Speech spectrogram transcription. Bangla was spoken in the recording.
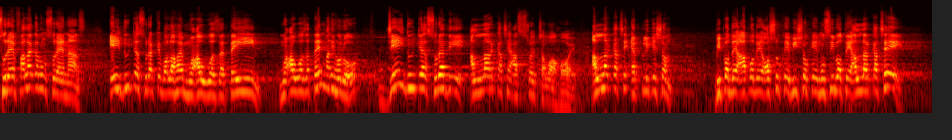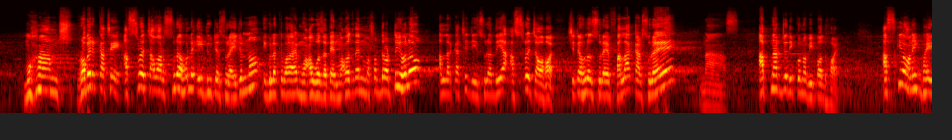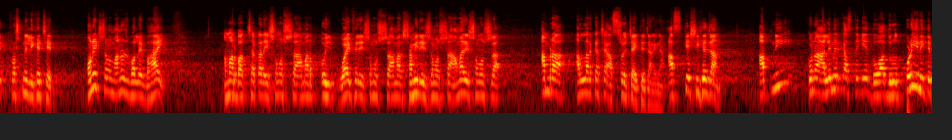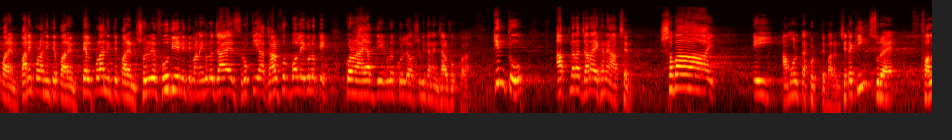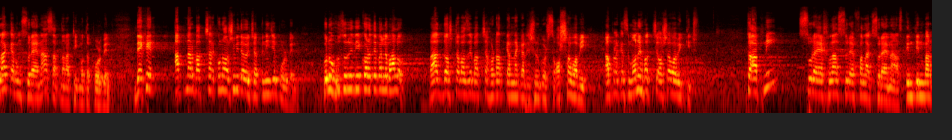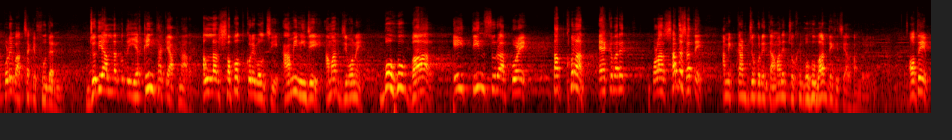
সুরে ফালাক এবং সুরে নাস। এই দুইটা সুরাকে বলা হয় মুআওয়াজাতাইন। মুআওয়াজাতাইন মানে হলো যেই দুইটা সুরা দিয়ে আল্লাহর কাছে আশ্রয় চাওয়া হয়। আল্লাহর কাছে অ্যাপ্লিকেশন বিপদে, আপদে, অসুখে বিসুখে মুসিবতে আল্লাহর কাছে, মহান রবের কাছে আশ্রয় চাওয়ার সুরা হলো এই দুইটা সুরা। এই জন্য এগুলোকে বলা হয় মুআওয়াজাতাইন। মুআওয়াজাতাইন শব্দের অর্থই হলো আল্লাহর কাছে যে সুরা দিয়ে আশ্রয় চাওয়া হয়, সেটা হলো সুরায় ফালাক আর সুরায় নাস। আপনার যদি কোনো বিপদ হয় আজকে অনেক ভাই প্রশ্নে লিখেছেন, অনেক সময় মানুষ বলে, ভাই, আমার বাচ্চাটার এই সমস্যা, আমার ওই ওয়াইফের এই সমস্যা, আমার স্বামীর এই সমস্যা, আমার এই সমস্যা, আমরা আল্লাহর কাছে আশ্রয় চাইতে জানি না। আজকে শিখে যান, আপনি কোনো আলিমের কাছ থেকে দোয়া, দুরুদ পড়িয়ে নিতে পারেন, পানি পড়া নিতে পারেন, তেল পড়া নিতে পারেন, শরীরে ফু দিয়ে নিতে পারেন, এগুলো জায়েজ, রুকিয়া, ঝাড়ফুঁক বলে এগুলোকে, কোরআন আয়াত দিয়ে এগুলো করলে অসুবিধা নেই, ঝাড়ফুঁক করা। কিন্তু আপনারা যারা এখানে আছেন, সবাই এই আমলটা করতে পারেন। সেটা কি? সুরায় ফালাক এবং সুরায় নাস আপনারা ঠিকমতো পড়বেন। দেখেন, আপনার বাচ্চার কোনো অসুবিধা হয়েছে, আপনি নিজে পড়বেন। কোনো হুজুরি দিয়ে করাতে পারলে ভালো। রাত দশটা বাজে বাচ্চা হঠাৎ কান্নাকাটি শুরু করছে, অস্বাভাবিক। আপনার কাছে মনে হচ্ছে অস্বাভাবিক কিছু। তো আপনি সুরায় এখলাস সুরায় ফালাক, সুরায় নাস তিন, তিনবার পড়ে বাচ্চাকে ফু দেন। যদি আল্লাহর প্রতি ইয়াকিন থাকে আপনার, আল্লাহর শপথ করে বলছি, আমি নিজে, আমার জীবনে বহুবার এই তিন সুরা পড়ে, তৎক্ষণাৎ একেবারে পড়ার সাথে সাথে আমি কার্যকরিতে আমার চোখে বহুবার দেখেছি, আলহামদুলিল্লাহ। অতএব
